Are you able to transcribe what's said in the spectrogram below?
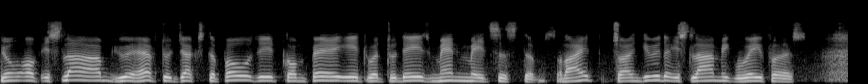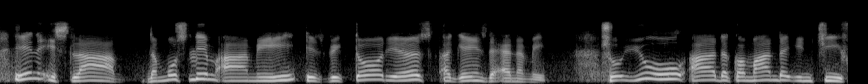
you know, of Islam, you have to juxtapose it, compare it with today's man-made systems, right? So I'll give you the Islamic way first. In Islam, the Muslim army is victorious against the enemy. So you are the commander in chief.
